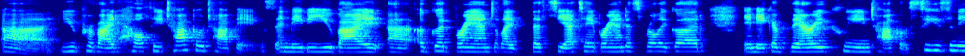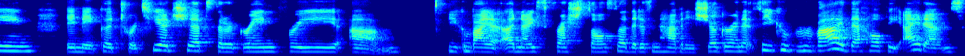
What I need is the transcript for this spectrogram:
uh, you provide healthy taco toppings and maybe you buy uh, a good brand like the siete brand is really good. They make a very clean taco seasoning. They make good tortilla chips that are grain free um, you can buy a, a nice fresh salsa that doesn't have any sugar in it so you can provide the healthy items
